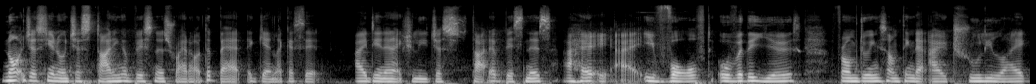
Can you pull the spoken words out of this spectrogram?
Not just, you know, just starting a business right out the bat. Again, like I said, I didn't actually just start a business. I, I evolved over the years from doing something that I truly like,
